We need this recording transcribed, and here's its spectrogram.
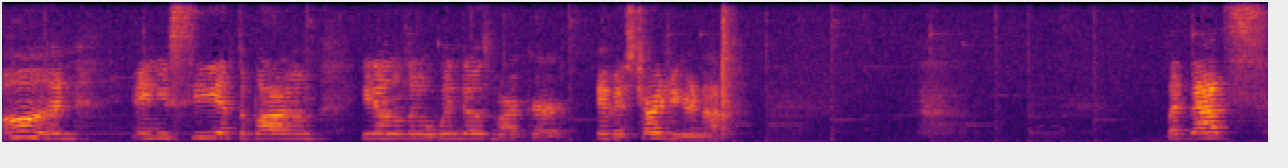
on and you see at the bottom, you know, the little Windows marker, if it's charging or not. But that's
